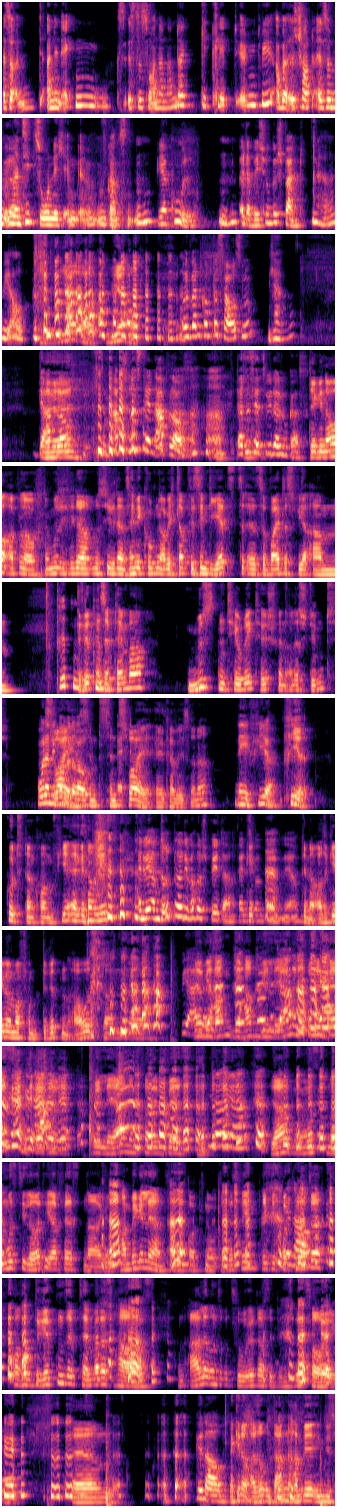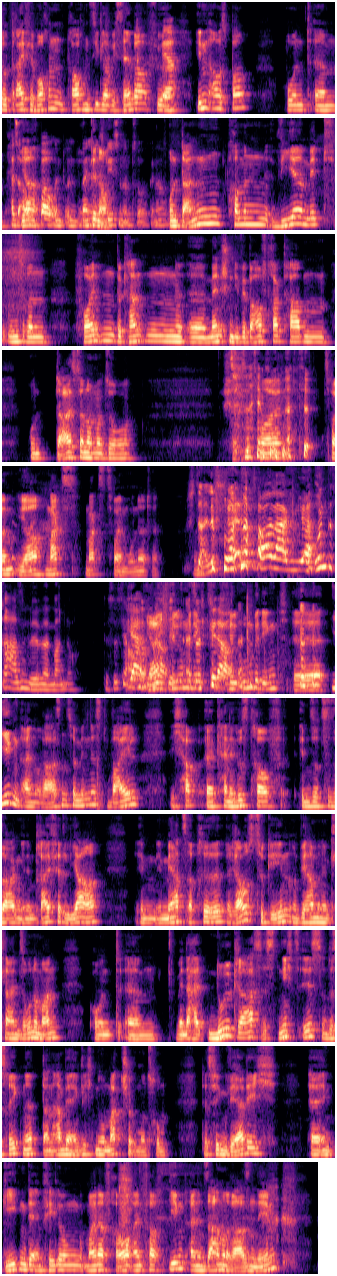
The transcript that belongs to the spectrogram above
also an den Ecken ist das so aneinander geklebt irgendwie, aber es schaut, also man sieht so nicht im, im Ganzen. Mhm. Ja, cool. Mhm. Da bin ich schon gespannt. Ja, wir auch. wir auch. Wir auch. Und wann kommt das Haus nun? Ja. Der Ablauf. Äh, zum Abschluss den Ablauf. Das ist jetzt wieder Lukas. Der genaue Ablauf. Da muss ich wieder, muss ich wieder ins Handy gucken. Aber ich glaube, wir sind jetzt äh, so weit, dass wir am 3. 3. September. September müssten theoretisch, wenn alles stimmt, oder zwei, die Woche drauf. Sind, sind zwei LKWs, oder? Nee, vier. Vier. Gut, dann kommen vier LKWs. Entweder am dritten oder die Woche später. Ge beiden, ja. Genau, also gehen wir mal vom dritten aus. Dann, äh, wir ja, wir haben, wir haben, wir lernen von den Besten. Wir lernen von den Besten. Ja, ja. Ja, man muss, man muss die Leute ja festnageln. Haben wir gelernt von der Frau Knote. Deswegen bringt die Frau genau. Knote auch am 3. September das Haus. Und alle unsere Zuhörer sind unsere Zeugen. Ähm, Genau. Genau, also und dann haben wir irgendwie so drei, vier Wochen brauchen sie, glaube ich, selber für ja. Innenausbau. Und ähm, also ja, Aufbau und, und Wände genau. schließen und so, genau. Und dann kommen wir mit unseren Freunden, Bekannten, äh, Menschen, die wir beauftragt haben. Und da ist dann nochmal so, ich schätze jetzt mal, zwei, ja, max, max zwei Monate. Steile Vorlagen. Steile Vorlagen, ja. Und Rasen will mein Mann noch. Das ist ja auch ja, ja ich will unbedingt, also, genau. ich will unbedingt äh, irgendeinen Rasen zumindest, weil ich habe äh, keine Lust drauf, in sozusagen in einem Dreivierteljahr im, im März, April rauszugehen und wir haben einen kleinen Sohnemann und ähm, wenn da halt null Gras ist, nichts ist und es regnet, dann haben wir eigentlich nur Matsche um uns rum. Deswegen werde ich äh, entgegen der Empfehlung meiner Frau einfach irgendeinen Samenrasen nehmen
